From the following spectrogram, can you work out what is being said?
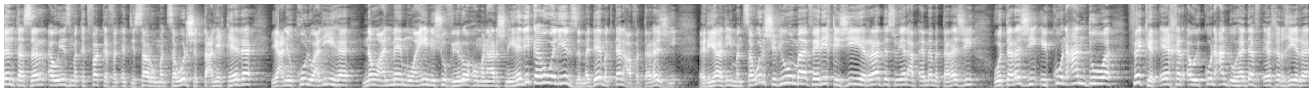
تنتصر أو يلزمك تفكر في الانتصار وما تصورش التعليق هذا. يعني نقولوا عليه نوعا ما معين يشوف يروح وما نعرفش هذيك هو اللي يلزم. ما دامك تلعب في الترجي رياضي. ما نتصورش اليوم فريق يجي الرادس ويلعب أمام الترجي والترجي يكون عنده فكر آخر أو يكون عنده هدف آخر غير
